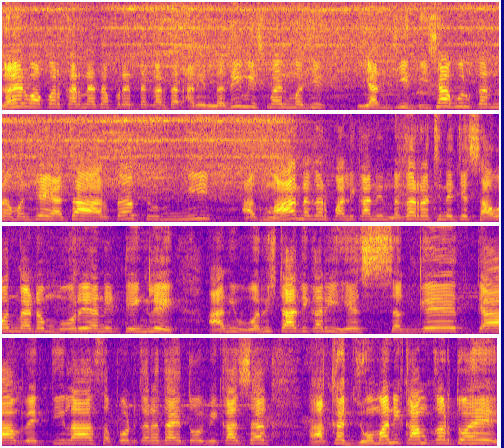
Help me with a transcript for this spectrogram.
गैरवापर करण्याचा प्रयत्न करतात. आणि नदीम इस्माईल मजीद यांची दिशाभूल करणं म्हणजे याचा अर्थ तुम्ही महानगरपालिका आणि नगररचनेचे सावंत मॅडम मोरे आणि टेंगले आणि वरिष्ठ अधिकारी हे सगळे त्या व्यक्तीला सपोर्ट करत आहे. तो विकासक अख्खा जोमाने काम करतो आहे.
